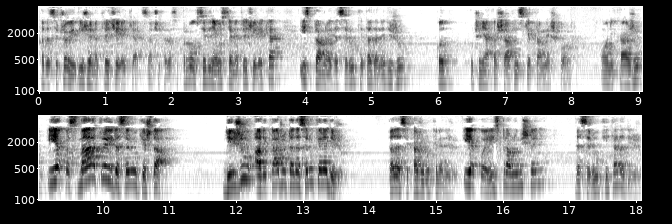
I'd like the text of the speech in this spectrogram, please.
kada se čovjek diže na treći rekat. Znači kada se prvog sjedenja ustaje na treći rekat, ispravno je da se ruke tada ne dižu kod učenjaka šafijske pravne škole. Oni kažu, iako smatraju da se ruke šta? Dižu, ali kažu tada se ruke ne dižu. Tada se kažu ruke ne dižu. Iako je ispravno mišljenje da se ruke i tada dižu.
